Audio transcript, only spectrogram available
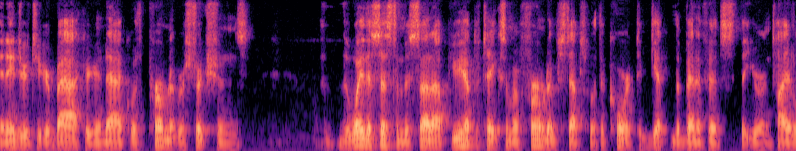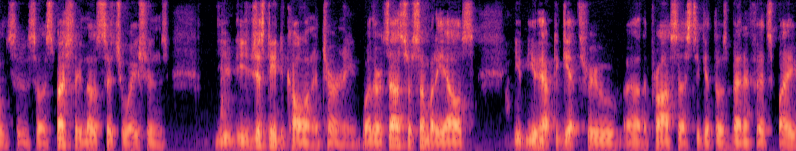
an injury to your back or your neck with permanent restrictions, the way the system is set up, you have to take some affirmative steps with the court to get the benefits that you're entitled to. So especially in those situations, you, you just need to call an attorney, whether it's us or somebody else you, you have to get through uh, the process to get those benefits by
